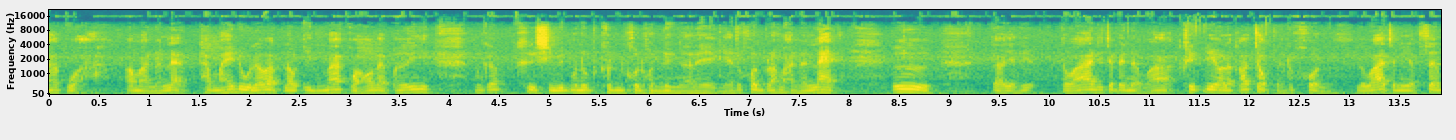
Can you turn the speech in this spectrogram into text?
มากกว่าประมาณนั้นแหละทำให้ดูแล้วแบบเราอินมากกว่าว่าแบบเฮ้ย มันก็คือชีวิตมนุษย์คนคนคนหนึ่งอะไรอย่างเงี้ยทุกคนประมาณนั้นแหละเออแต่อย่างที่แต่ว่าอันนี้จะเป็นแบบว่าคลิปเดียวแล้วก็จบนะทุกคน หรือว่าอาจจะมีแบบเสริม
